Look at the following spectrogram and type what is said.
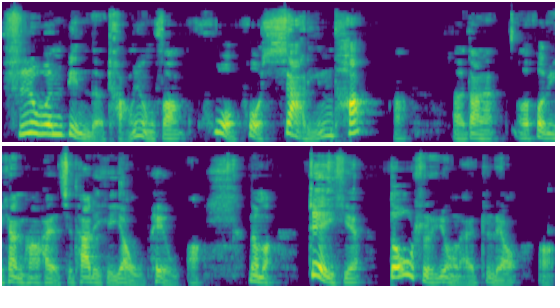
湿温病的常用方藿朴夏苓汤啊。呃，当然，呃，藿皮夏苓汤还有其他的一些药物配伍啊。那么这些都是用来治疗啊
